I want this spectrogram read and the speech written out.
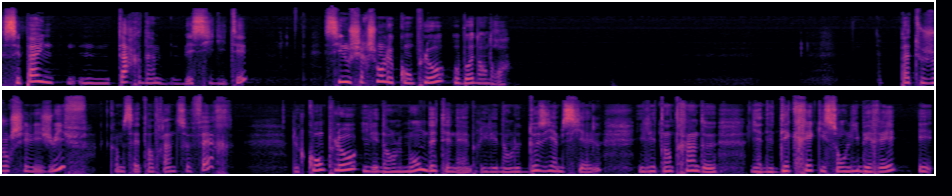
c'est pas une, une tare si nous cherchons le complot au bon endroit. Pas toujours chez les juifs, comme c'est en train de se faire. Le complot, il est dans le monde des ténèbres, il est dans le deuxième ciel, il est en train de... Il y a des décrets qui sont libérés et,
